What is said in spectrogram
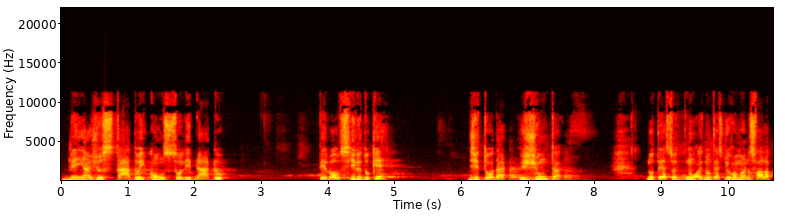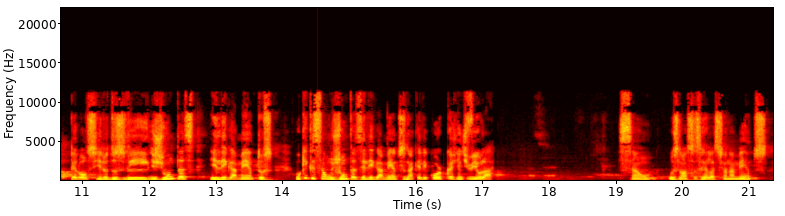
bem ajustado e consolidado, pelo auxílio do quê? De toda junta. No texto, no, no texto de Romanos fala pelo auxílio dos juntas e ligamentos. O que, que são juntas e ligamentos naquele corpo que a gente viu lá? São os nossos relacionamentos.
